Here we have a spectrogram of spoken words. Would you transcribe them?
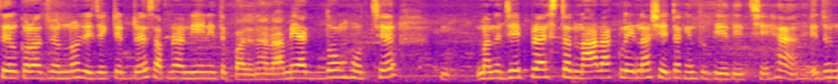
সেল করার জন্য রিজেক্টেড ড্রেস আপনারা নিয়ে নিতে পারেন। আর আমি একদম হচ্ছে মানে যে প্রাইসটা না রাখলে না সেটা কিন্তু দিয়ে দিচ্ছি। হ্যাঁ এই জন্য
